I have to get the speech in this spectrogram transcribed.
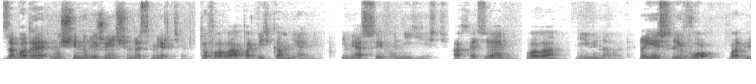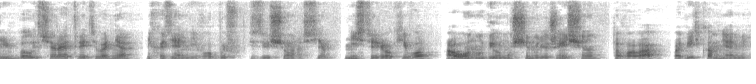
забодает мужчину или женщину до смерти, то вола побить камнями и мясо его не есть, а хозяин вола не виноват. Но если вол бодлив был вчера и третьего дня, и хозяин его, быв извещен всем, не стерег его, а он убил мужчину или женщину, то вола побить камнями,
